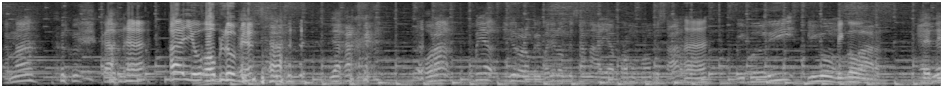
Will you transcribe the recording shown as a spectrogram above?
Karena karena hayu oh belum ya ya karena kan orang pokoknya jujur orang pribadi lo misalnya ayah promo-promo besar Ah, dibeli bingung Bingung. lebar. Jadi- Jadi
